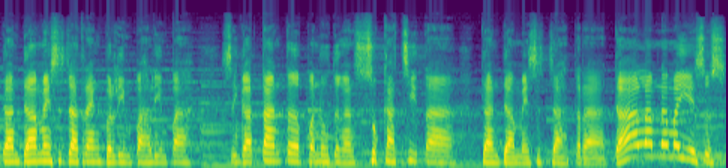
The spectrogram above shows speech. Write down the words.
dan damai sejahtera yang berlimpah-limpah. Sehingga Tante penuh dengan sukacita dan damai sejahtera. Dalam nama Yesus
